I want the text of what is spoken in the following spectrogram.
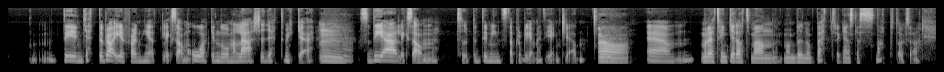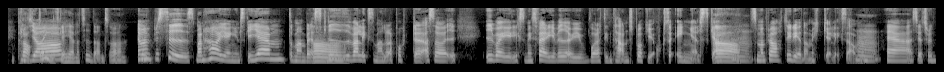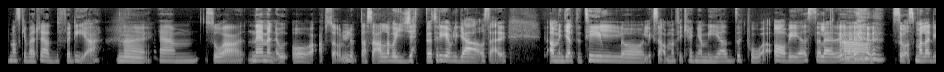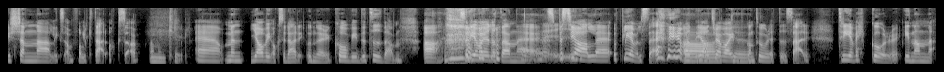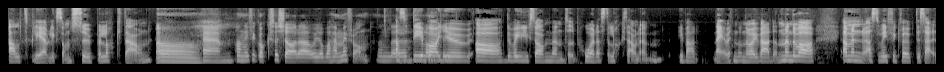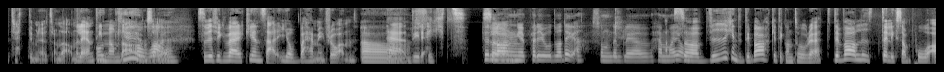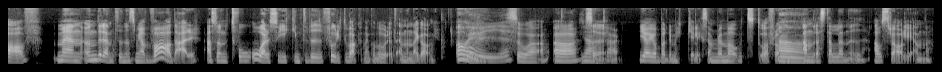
det är en jättebra erfarenhet. Liksom. Åk ändå, man lär sig jättemycket. Mm. Så det är liksom typ det minsta problemet egentligen. Ja. Ehm, Men jag tänker att man, man blir nog bättre ganska snabbt också. Man pratar Ja. engelska hela tiden. Så. ja men precis, man hör ju engelska jämt och man börjar Ah. skriva liksom alla rapporter. Alltså, i, i, liksom i Sverige, vi har ju vårt internspråk är ju också engelska. Mm. Så man pratar ju redan mycket. Liksom. Mm. Eh, så jag tror inte man ska vara rädd för det. Nej. Ehm, så nej men och, och absolut, alltså, alla var ju jättetrevliga och så här, ja, men hjälpte till och liksom, man fick hänga med på AVS eller Ja. så. Så man lärde ju känna liksom, folk där också. Ja, men kul. Eh, men jag var ju också där under covid-tiden. Ah. Så det var ju en liten eh, specialupplevelse. jag, var, jag tror jag var inne på kontoret i så här, tre veckor innan allt blev liksom super lockdown. Ah. Ehm, Ja, ni fick också köra och jobba hemifrån under Alltså det var tid. ju, ja, det var ju liksom den typ hårdaste lockdownen i världen. Nej, jag vet inte om det var i världen, men det var, ja men alltså vi fick vara ute så här 30 minuter om dagen eller en timme Åh, om dagen. gud. Så. så vi fick verkligen så här jobba hemifrån Ah, eh, direkt. shit. Hur så, lång period var det som det blev hemmajobb? Så vi gick inte tillbaka till kontoret. Det var lite liksom på och av. Men under den tiden som jag var där, alltså under två år, så gick inte vi fullt tillbaka till kontoret en enda gång. Oj. Så, ja, så Jäklar. Jag jobbade mycket liksom remote då från Ja. andra ställen i Australien.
